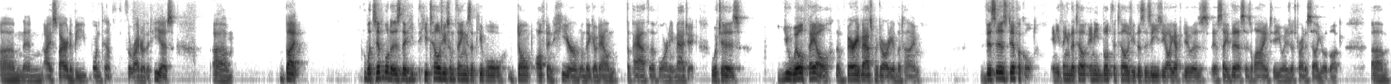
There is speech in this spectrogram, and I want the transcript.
um, and I aspire to be one tenth the writer that he is. Um, but what's difficult is that he he tells you some things that people don't often hear when they go down the path of learning magic, which is you will fail the very vast majority of the time. This is difficult. Anything that tell any book that tells you this is easy all you have to do is, is say this is lying to you and just trying to sell you a book. Um,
